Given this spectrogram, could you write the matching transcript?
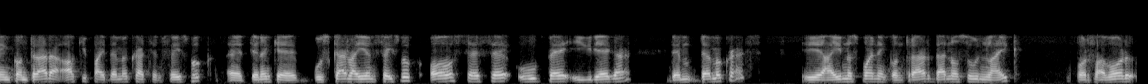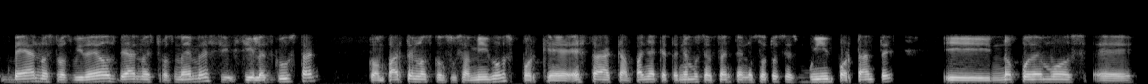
encontrar a Occupy Democrats en Facebook, eh, tienen que buscarla ahí en Facebook, o c c u p y Democrats, y ahí nos pueden encontrar, danos un like por favor, vean nuestros videos, vean nuestros memes, si, si les gustan, compártenlos con sus amigos, porque esta campaña que tenemos enfrente de nosotros es muy importante y no podemos eh,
